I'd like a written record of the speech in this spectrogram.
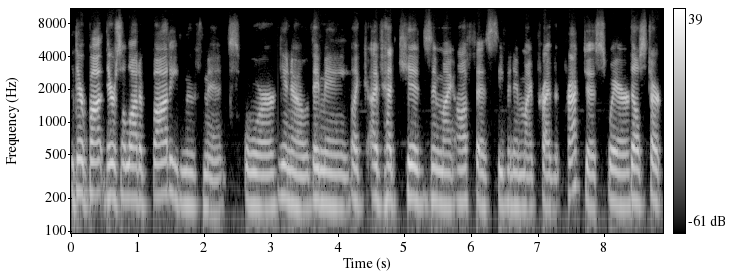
their but there's a lot of body movement or you know they may like i've had kids in my office even in my private practice where they'll start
